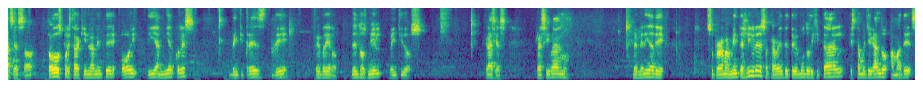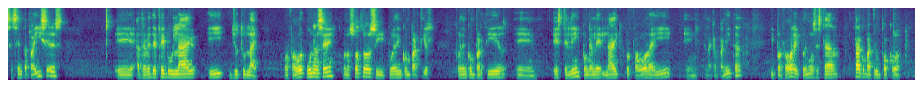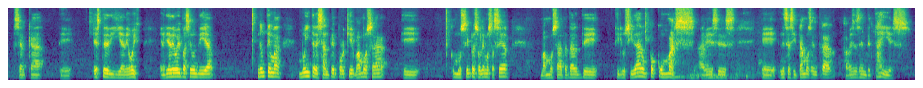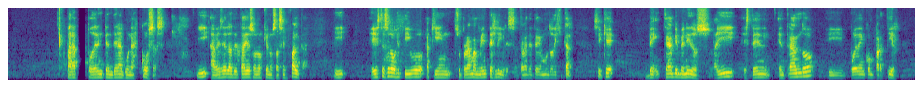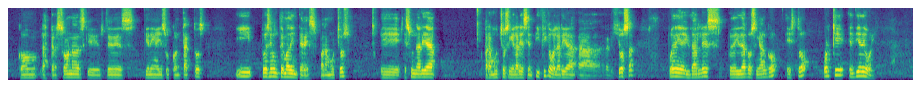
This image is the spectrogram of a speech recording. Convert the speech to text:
Gracias a todos por estar aquí nuevamente hoy, día miércoles 23 de febrero del 2022. Gracias. Reciban bienvenida de su programa Mentes Libres a través de TV Mundo Digital. Estamos llegando a más de 60 países eh, a través de Facebook Live y YouTube Live. Por favor, únanse con nosotros y pueden compartir. Pueden compartir. Eh, este link, pónganle like por favor ahí en, la campanita y por favor podemos estar para compartir un poco acerca de este día de hoy. El día de hoy va a ser un día de un tema muy interesante porque vamos a, eh, como siempre solemos hacer, vamos a tratar de dilucidar un poco más. A veces eh, necesitamos entrar, a veces en detalles, para poder entender algunas cosas y a veces los detalles son los que nos hacen falta. Y este es el objetivo aquí en su programa Mentes Libres a través de TV Mundo Digital. Así que sean bienvenidos. Ahí estén entrando y pueden compartir con las personas que ustedes tienen ahí sus contactos. Y puede ser un tema de interés para muchos. Eh, es un área para muchos en el área científica o el área ah, religiosa puede ayudarles, puede ayudarnos en algo esto, porque el día de hoy,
